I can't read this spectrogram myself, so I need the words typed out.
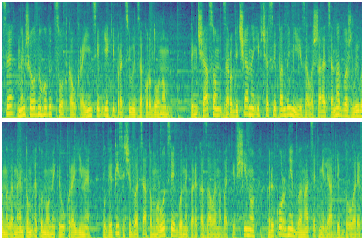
Це менше 1% українців, які працюють за кордоном. Тим часом заробітчани і в часи пандемії залишаються надважливим елементом економіки України. У 2020 році вони переказали на батьківщину рекордні 12 мільярдів доларів.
